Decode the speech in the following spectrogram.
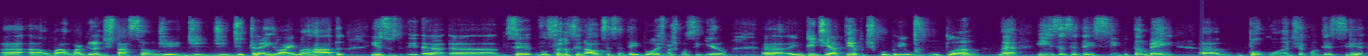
a, a uma, uma, grande estação de, de, de, de, trem lá em Manhattan. Isso é, é, foi no final de 62, mas conseguiram é, impedir a tempo, descobrir o, o, plano. Né? E em 65 também, é, pouco antes de acontecer,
